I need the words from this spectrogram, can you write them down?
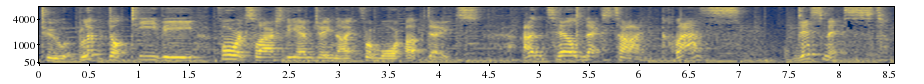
to blip.tv forward slash the MJ Knight for more updates. Until next time, class dismissed.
